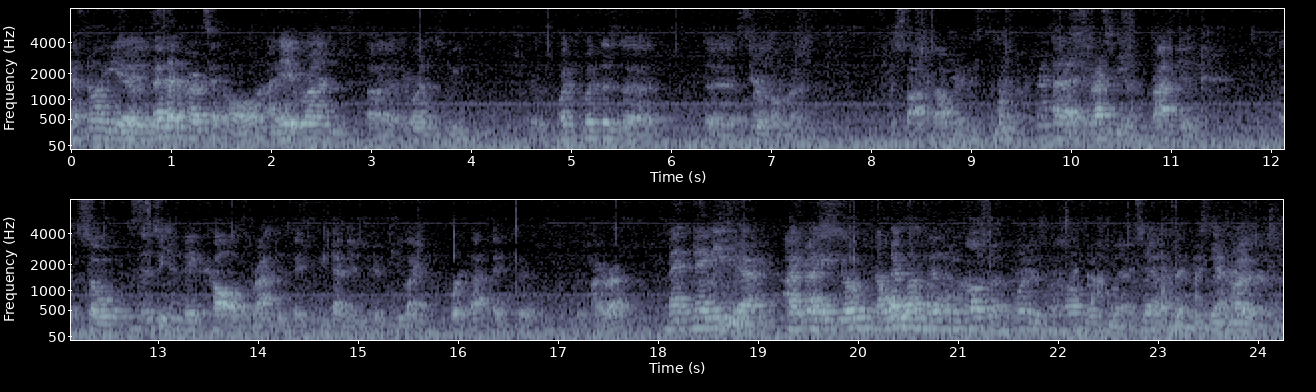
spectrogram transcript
have no idea Is- whether it works at all. I, It runs, uh, it runs Wii. What, what does the, the zero phone run? The stock operating system? Uh, it's Raspbian. Raspbian. So since you can make calls, Raspbian's basically dead, and could you like work that thing to, to Pyra? May, maybe, yeah. I, I don't know what the the, the the point is the hardware. Yeah, it's the Yeah. drivers, is the, the. Yeah. Driver, what, what about the stuff about content or whatever? or modem connection, I do not know. There's all four of them? Yeah, the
